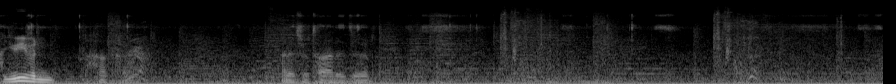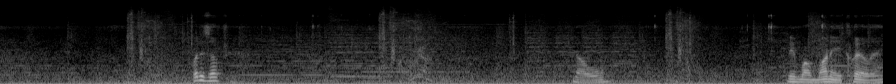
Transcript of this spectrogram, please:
Are you even okay? That is retarded, dude. What is up here? No. Need more money, clearly.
